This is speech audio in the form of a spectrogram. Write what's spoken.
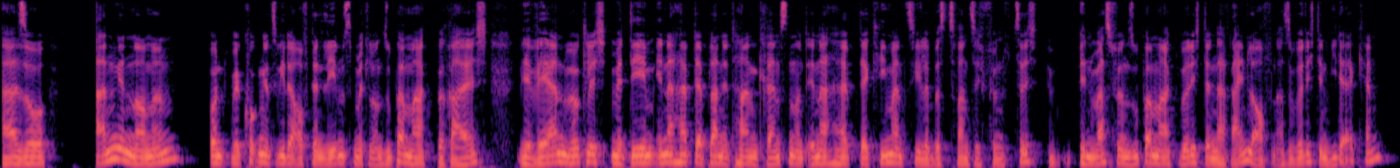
Also angenommen, und wir gucken jetzt wieder auf den Lebensmittel- und Supermarktbereich. Wir wären wirklich mit dem innerhalb der planetaren Grenzen und innerhalb der Klimaziele bis 2050. In was für einen Supermarkt würde ich denn da reinlaufen? Also würde ich den wiedererkennen?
